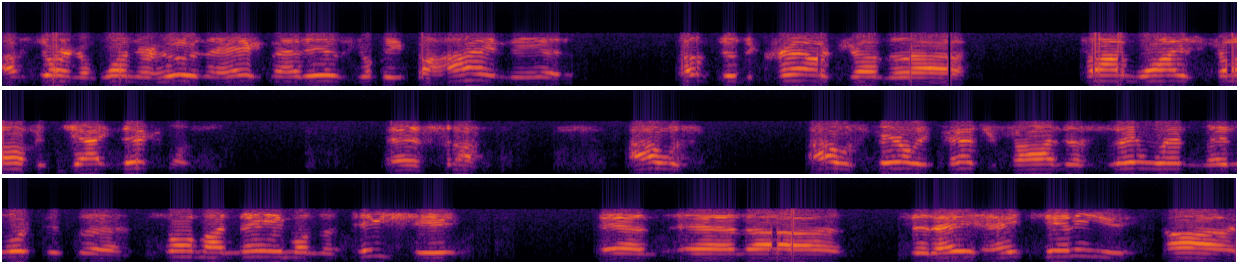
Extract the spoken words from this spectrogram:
I'm starting to wonder who in the heck that is going to be behind me, and up to the crowd comes uh, Tom Weiskopf and Jack Nicklaus. And so I was I was fairly petrified. So they went and they looked at the saw my name on the tee sheet and and uh said, Hey hey Kenny, uh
